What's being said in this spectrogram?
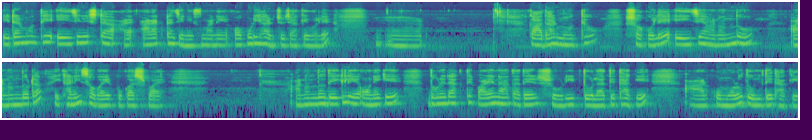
এটার মধ্যে এই জিনিসটা আর- একটা জিনিস মানে অপরিহার্য যাকে বলে কাদার মধ্যেও সকলে এই যে আনন্দ, আনন্দটা এখানেই সবাইয়ের প্রকাশ পায়। আনন্দ দেখলে অনেকে ধরে রাখতে পারে না তাদের শরীর দোলাতে থাকে আর কোমরও দুলতে থাকে।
